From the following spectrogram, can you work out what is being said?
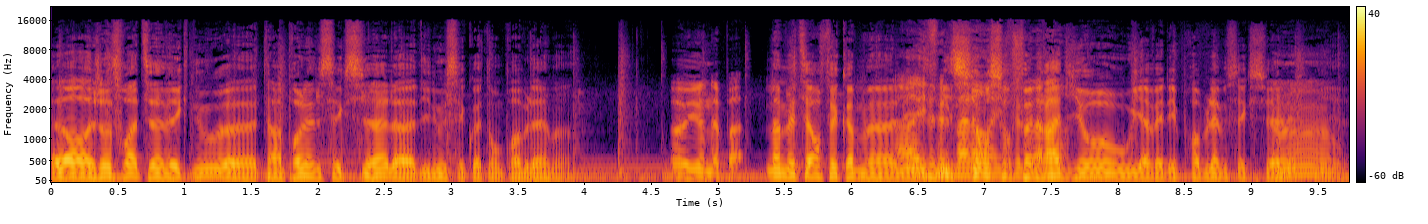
Alors, Geoffroy, t'es avec nous. euh, T'as un problème sexuel. euh, Dis-nous, c'est quoi ton problème? Oh, il y en a pas. Non, mais tu sais, on fait comme euh, Ah, les le émissions malin, sur Fun. Radio où il y avait des problèmes sexuels. et Ah. puis, euh,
